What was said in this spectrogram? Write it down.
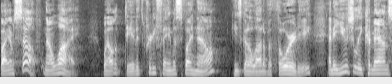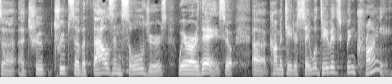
by himself. Now, why? Well, David's pretty famous by now. He's got a lot of authority, and he usually commands a, a troop, troops of a thousand soldiers. Where are they? So uh, commentators say, well, David's been crying.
